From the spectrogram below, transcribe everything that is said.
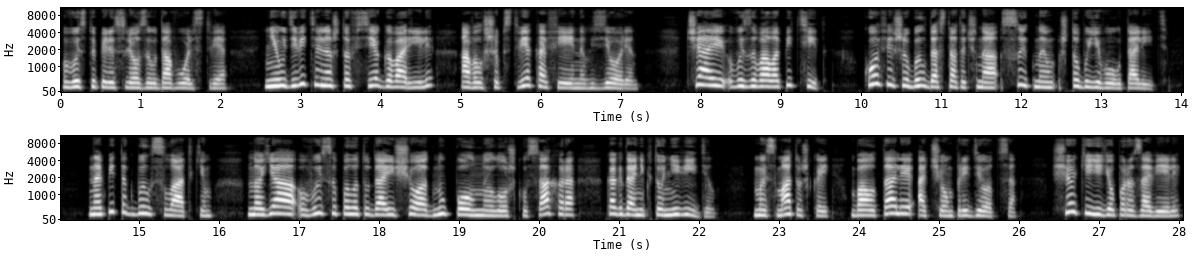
выступили слезы удовольствия. Неудивительно, что все говорили о волшебстве кофейных зерен. Чай вызывал аппетит, кофе же был достаточно сытным, чтобы его утолить. Напиток был сладким, но я высыпала туда еще одну полную ложку сахара, когда никто не видел. Мы с матушкой болтали, о чем придется. Щеки ее порозовели,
